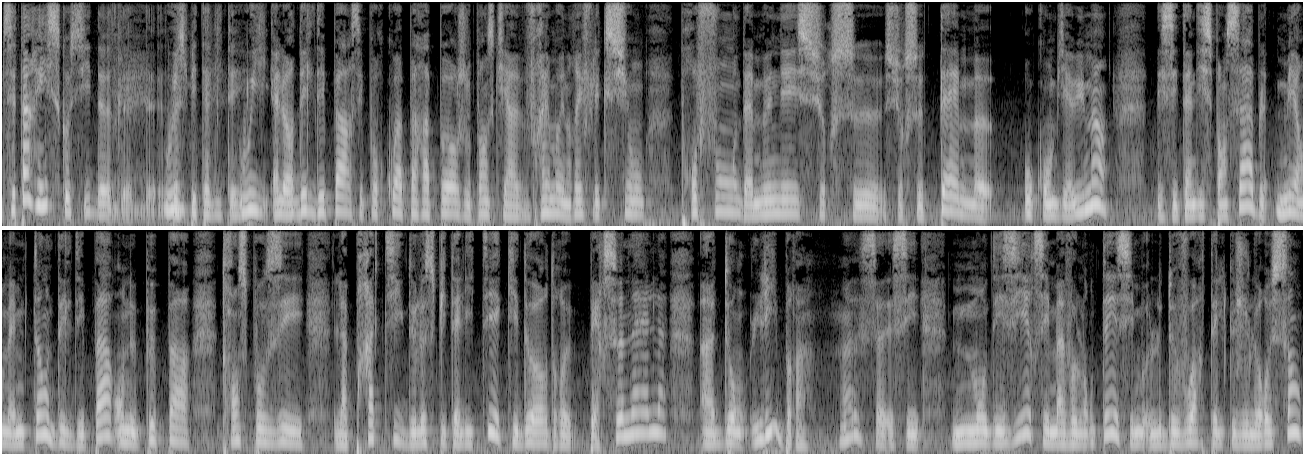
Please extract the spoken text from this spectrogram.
c'est un risque aussi de, de, l'hospitalité. Oui, alors dès le départ, c'est pourquoi par rapport, je pense qu'il y a vraiment une réflexion profonde à mener sur ce sur ce thème ô combien humain. Et c'est indispensable, mais en même temps, dès le départ, on ne peut pas transposer la pratique de l'hospitalité qui est d'ordre personnel, un don libre, c'est mon désir, c'est ma volonté, c'est le devoir tel que je le ressens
